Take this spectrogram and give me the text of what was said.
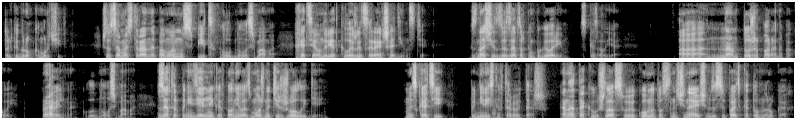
только громко мурчит. «Что самое странное, по-моему, спит», – улыбнулась мама, хотя он редко ложится раньше одиннадцати. «Значит, за завтраком поговорим», – сказал я. «А нам тоже пора на покой». «Правильно», – улыбнулась мама. Завтра понедельник, и вполне возможно тяжелый день. Мы с Катей поднялись на второй этаж. Она так и ушла в свою комнату с начинающим засыпать котом на руках.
